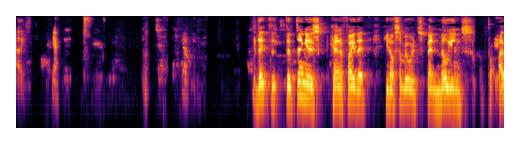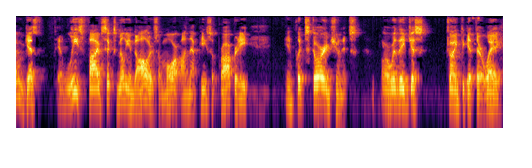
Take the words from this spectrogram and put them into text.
Alex. The, the, the thing is kind of funny that, you know, somebody would spend millions, I would guess at least five, six million dollars or more on that piece of property and put storage units. Or were they just trying to get their way?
